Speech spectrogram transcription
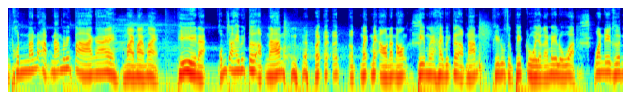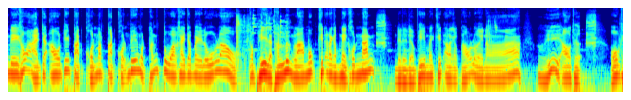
ดคนนั้นอาบน้ำให้พี่ป่าไง ไม่ไม่ไม่พี่น่ะ ผมจะให้วิกเตอร์อาบน้ำเฮ้ยเอ้ยเอ้ยเออไม่ไม่เอานะน้อง พี่ไม่ให้วิกเตอร์อาบน้ำพี่รู้สึกพี่กลัวยังไงไม่รู้อะวันดีคืนดีเขาอาจจะเอาที่ตัดขนมาตัดขนพี่หมดทั้งตัวใครจะไปรู้เล่า ก็พี่แหละทะลึ่งลามกคิดอะไรกับเมดคนนั้น เดี๋ยวเดี๋ยวพี่ไม่คิดอะไรกับเขาเลยนะเฮ้ยเอาเถอะ โอเค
